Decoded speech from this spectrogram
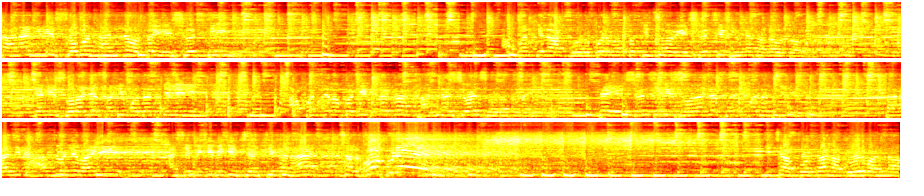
तानाजीने सोबत आणलं होतं यशवंती आपण तिला गोरबड म्हणतो तिचं यशवंती ठेवण्यात आलं होतं. ज्यांनी स्वराज्यासाठी मदत केली. आपण त्याला बघितलं का खाल्ल्याशिवाय सोडत नाही. त्या यशवंतीने स्वराज्यासाठी मदत केली. तानाजीने हात जोडले बाई अशी बिकी बिकी चर्ची का नाही चल हो पुढे! तिच्या पोटाला दोर बांधला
